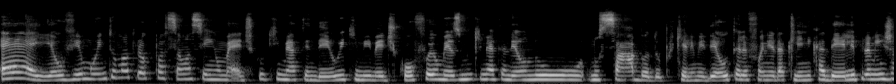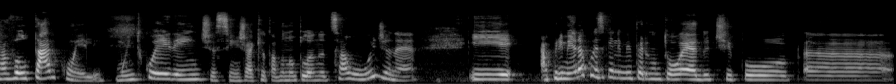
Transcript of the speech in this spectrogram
é, e eu vi muito uma preocupação, assim, o médico que me atendeu e que me medicou foi o mesmo que me atendeu no, no sábado, porque ele me deu o telefone da clínica dele para mim já voltar com ele. Muito coerente, assim, já que eu tava no plano de saúde, né? E a primeira coisa que ele me perguntou é do tipo, uh,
